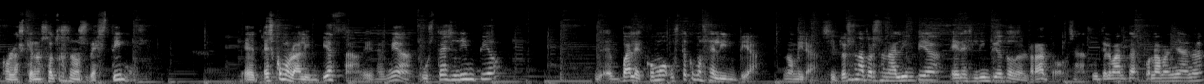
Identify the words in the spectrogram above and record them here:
con las que nosotros nos vestimos. Eh, es como la limpieza. Dices, mira, usted es limpio. Eh, vale, ¿cómo, ¿usted cómo se limpia? No, mira, si tú eres una persona limpia, eres limpio todo el rato. O sea, tú te levantas por la mañana,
